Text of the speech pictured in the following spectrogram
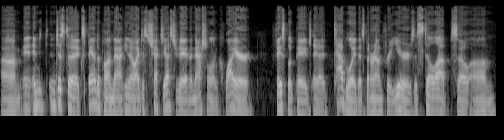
Um, and, and, and just to expand upon that, you know, I just checked yesterday, the National Enquirer Facebook page, a tabloid that's been around for years, is still up. So, um,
